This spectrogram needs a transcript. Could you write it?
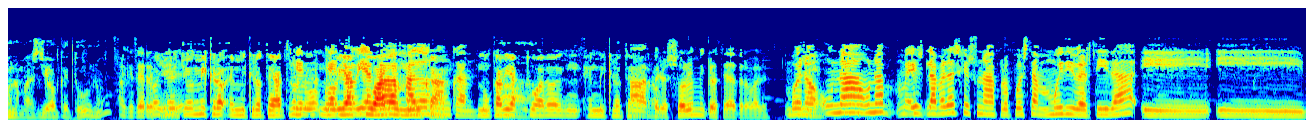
Bueno, más yo que tú, ¿no? ¿A qué te Yo, refieres? yo en, micro, en microteatro Que- no, que no no había había actuado trabajado nunca. nunca. había Ah. actuado en, en microteatro. Ah, pero solo en microteatro, vale. Bueno, una, una, es- la verdad es que es una propuesta muy divertida y, y,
